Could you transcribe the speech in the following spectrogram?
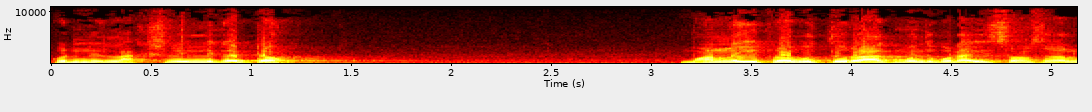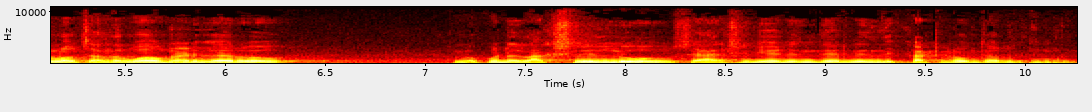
కొన్ని లక్షల ఇల్లు కట్టాం. మొన్న ఈ ప్రభుత్వం రాకముందు కూడా ఐదు సంవత్సరాల్లో చంద్రబాబు నాయుడు గారు కొన్ని లక్షల ఇల్లు శాంక్షన్ చేయడం జరిగింది కట్టడం జరుగుతుంది.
